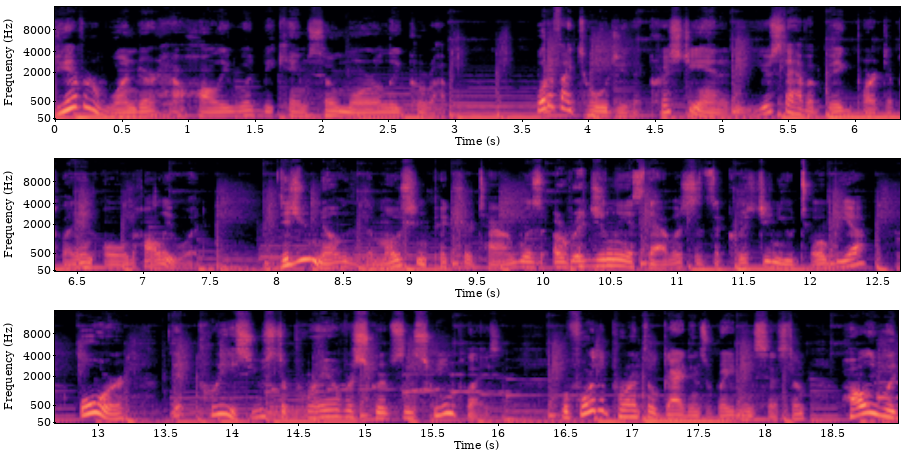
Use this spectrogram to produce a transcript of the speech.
Do you ever wonder how Hollywood became so morally corrupt? What if I told you that Christianity used to have a big part to play in old Hollywood? Did you know that the motion picture town was originally established as a Christian utopia? Or that priests used to pray over scripts and screenplays? Before the parental guidance rating system, Hollywood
